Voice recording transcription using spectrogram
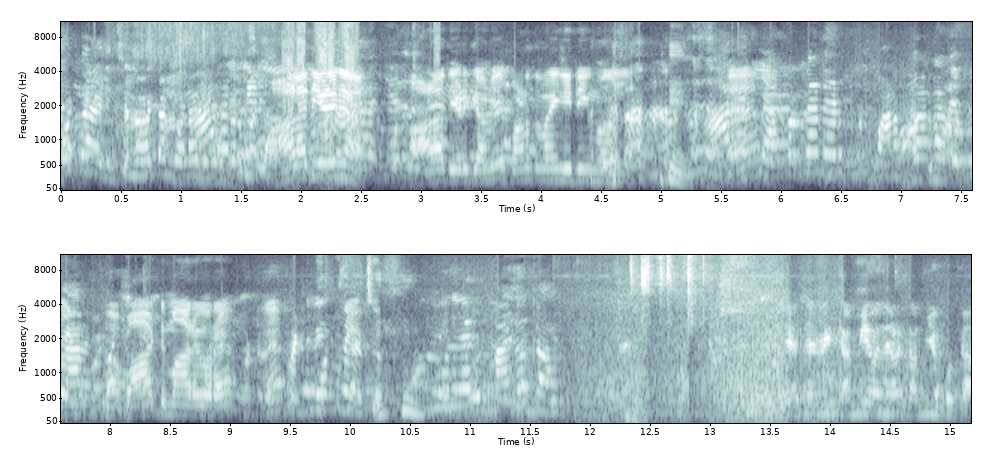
போட்டு அடிச்ச நோட்டம் கொண்டாந்து ஆளாதி எடுங்க. ஆளாதி எடுக்காம பணத்தை வாங்கிட்டீங்க முதல்ல. ஆ? அப்புறம் தான் எடுத்து பணம் எப்படி நான் பாட்டு மாற வர. கம்மியா வந்தாலும் கம்மியா போட்டா.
